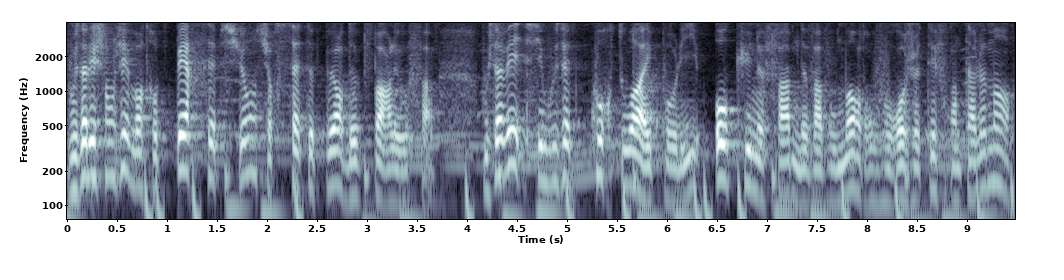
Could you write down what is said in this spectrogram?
vous allez changer votre perception sur cette peur de parler aux femmes. Vous savez, si vous êtes courtois et poli, aucune femme ne va vous mordre ou vous rejeter frontalement.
